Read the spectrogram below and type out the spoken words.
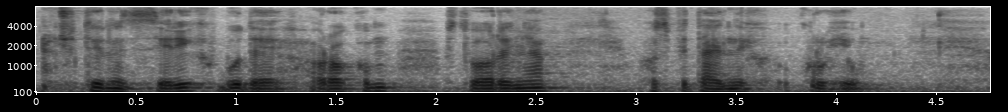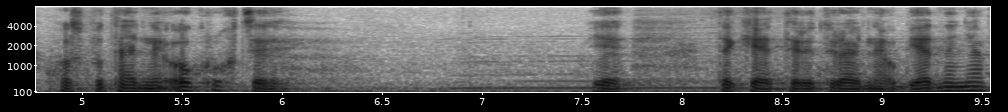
2014 рік буде роком створення госпітальних округів. Госпітальний округ це є таке територіальне об'єднання,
